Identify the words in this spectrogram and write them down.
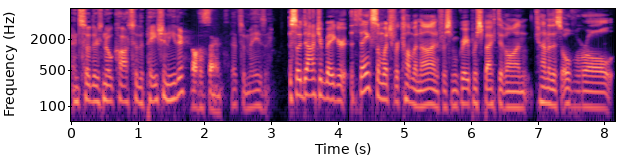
And so there's no cost to the patient either? Not a cent. That's amazing. So, Dr. Baker, thanks so much for coming on for some great perspective on kind of this overall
